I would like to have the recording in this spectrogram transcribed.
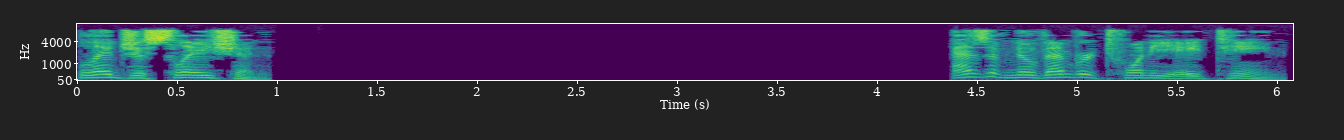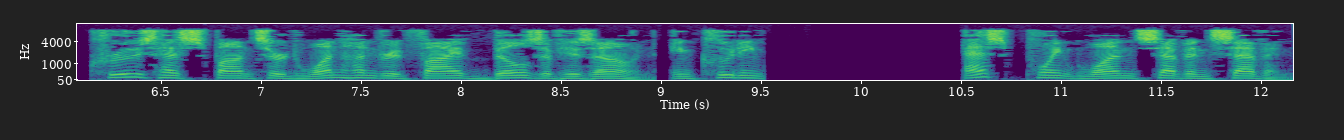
Legislation As of November 2018, Cruz has sponsored 105 bills of his own, including S.177,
